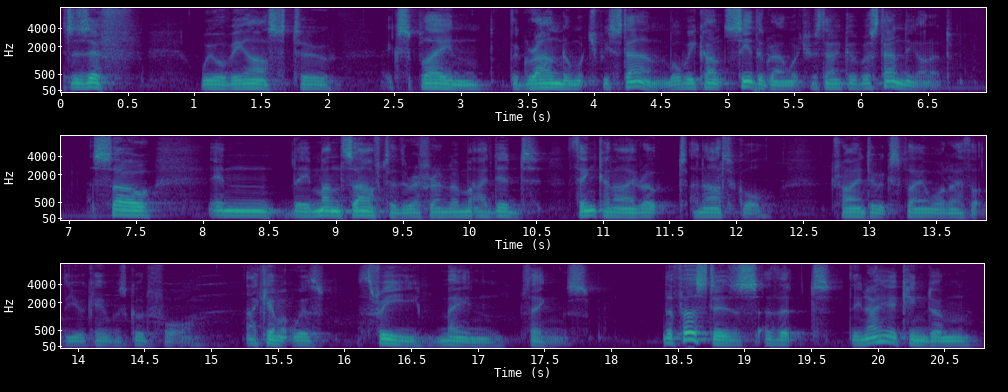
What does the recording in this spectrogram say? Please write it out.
It's as if we were being asked to explain the ground on which we stand. Well, we can't see the ground on which we stand because we're standing on it. So, in the months after the referendum, I did think and I wrote an article trying to explain what I thought the UK was good for. I came up with three main things. The first is that the United Kingdom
